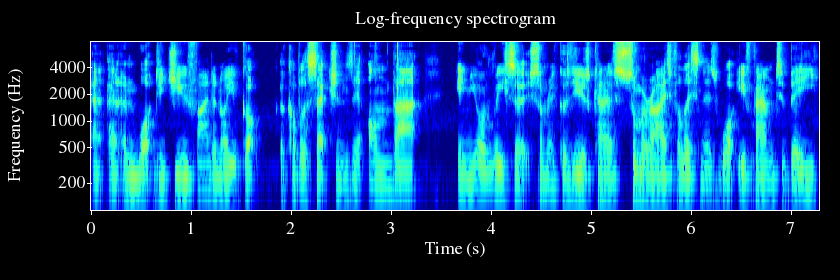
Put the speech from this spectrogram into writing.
and, and what did you find? I know you've got a couple of sections on that in your research summary. Because you just kind of summarise for listeners what you found to be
